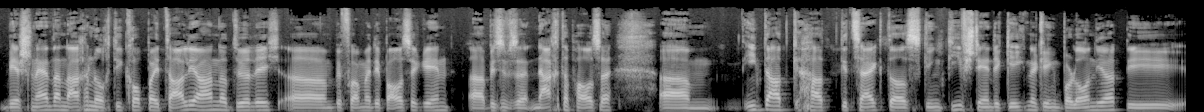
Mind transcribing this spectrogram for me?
wir schneiden dann nachher noch die Coppa Italia an, natürlich, äh, bevor wir in die Pause gehen, äh, beziehungsweise nach der Pause. Ähm, Inter hat, hat gezeigt, dass gegen tiefstehende Gegner, gegen Bologna, die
